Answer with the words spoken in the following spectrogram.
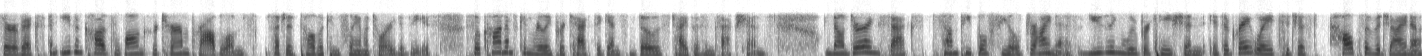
cervix, and even cause longer term problems such as pelvic inflammatory disease. So condoms can really protect against those type of infections. Now during sex, some people feel dryness. Using lubrication is a great way to just help the vagina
